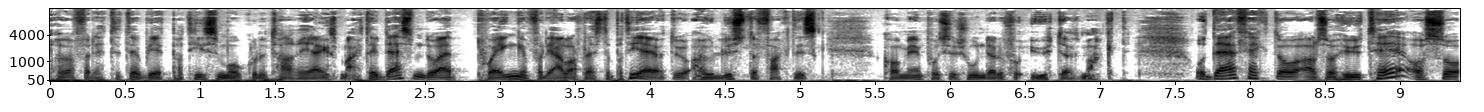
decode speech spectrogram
prøve å få dette til å bli et parti som også kunne ta regjeringsmakt. Det er det som da er poenget for de aller fleste partier, er at du har jo lyst til å faktisk komme i en posisjon der du får utøvd makt. Og Det fikk da altså hun til, og så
